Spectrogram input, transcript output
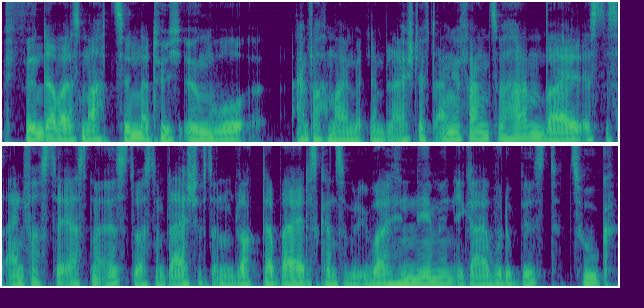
Ich finde aber, es macht Sinn, natürlich irgendwo einfach mal mit einem Bleistift angefangen zu haben, weil es das Einfachste erstmal ist. Du hast einen Bleistift und einen Block dabei, das kannst du mit überall hinnehmen, egal wo du bist. Zug,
